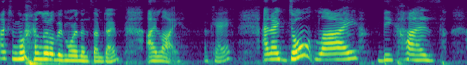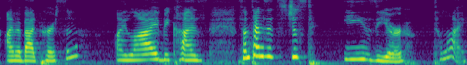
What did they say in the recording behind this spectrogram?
actually, more, a little bit more than sometimes, I lie. Okay? And I don't lie because I'm a bad person. I lie because sometimes it's just easier to lie.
